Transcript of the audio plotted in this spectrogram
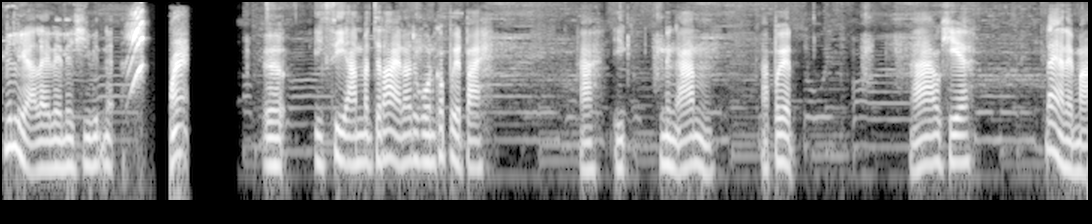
ไม่เหลืออะไรเลยในชีวิตเนี่ยเอออีกสี่อันมันจะได้แล้วทุกคนก็เปิดไป อะอีกหนึ่งอัน อะเปิด อ่าโอเค ได้อะไรมา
